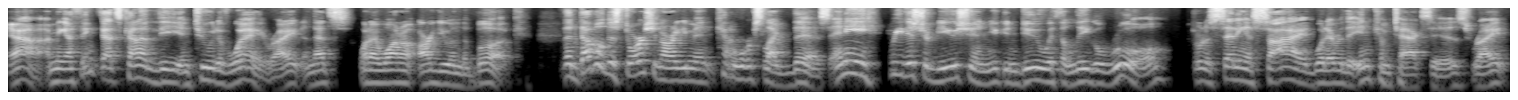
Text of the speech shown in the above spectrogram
Yeah. I mean, I think that's kind of the intuitive way, right? And that's what I want to argue in the book. The double distortion argument kind of works like this any redistribution you can do with a legal rule, sort of setting aside whatever the income tax is, right?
